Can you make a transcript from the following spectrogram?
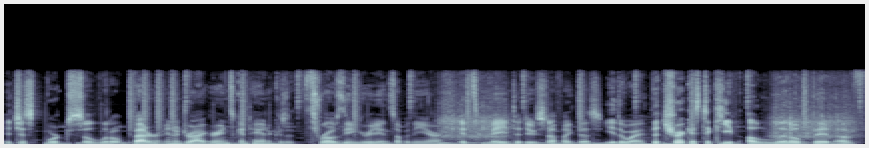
It just works a little better in a dry grains container because it throws the ingredients up in the air. It's made to do stuff like this. Either way, the trick is to keep a little bit of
